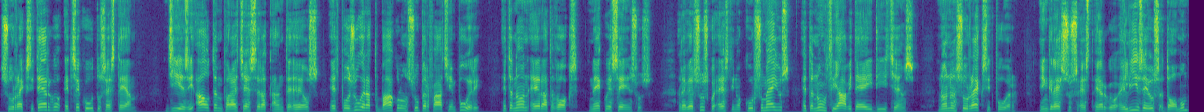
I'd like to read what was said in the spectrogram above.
Surrexit ergo et secutus est eam giesi autem praecesserat ante eos, et posuerat baculum super faciem pueri, et non erat vox, neque sensus. Reversusque est in occursum eius, et nunciavit ei dicens, non surrexit puer. Ingressus est ergo Eliseus domum,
